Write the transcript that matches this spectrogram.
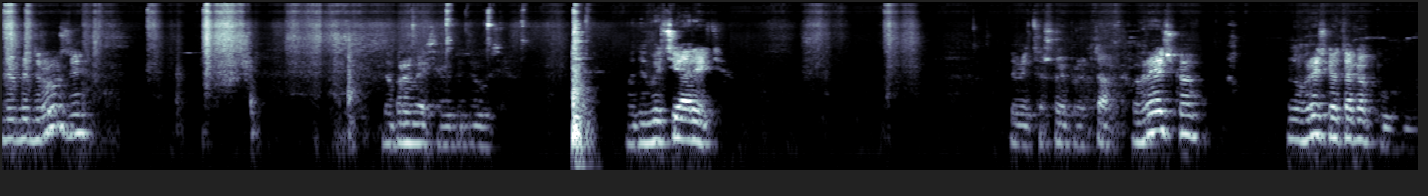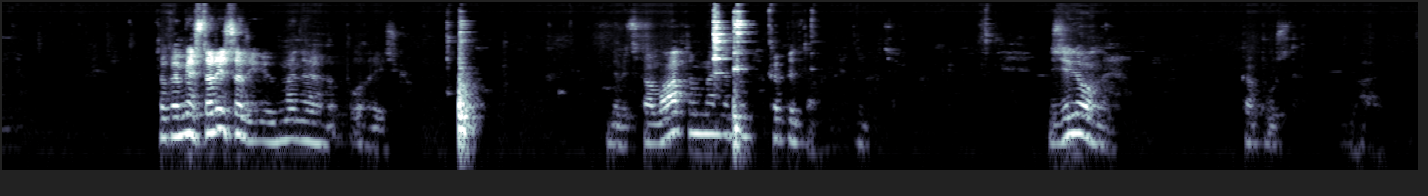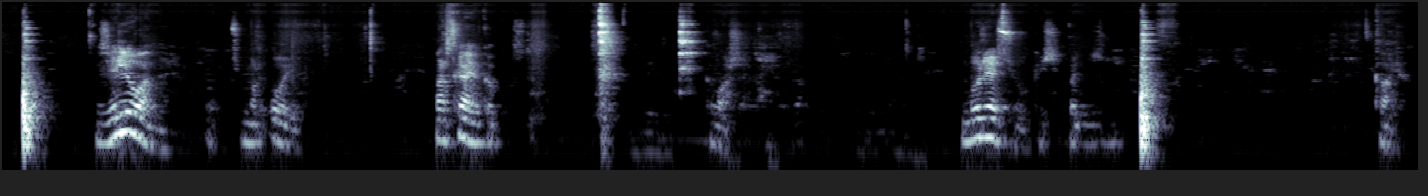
Любі друзі. Добрий вечір, любі друзі. Будемо вечерять. Дивіться, що я приготував. Так, гречка. Ну, гречка так як пух у мене. Тільки вместо риса в мене гречка. Дивіться, салат у мене тут капітальний. Зеленая капуста. Зеленая. Ой. Морская капуста. Квашеная. Бурячок еще поднизу. Кайф.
